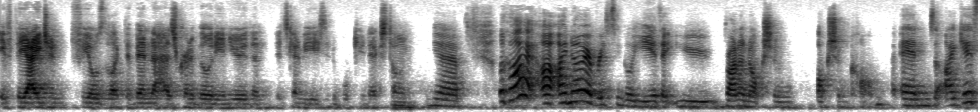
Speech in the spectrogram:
If the agent feels like the vendor has credibility in you, then it's going to be easy to book you next time. Yeah. Look, I I I know every single year that you run an auction auction comp, and I guess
